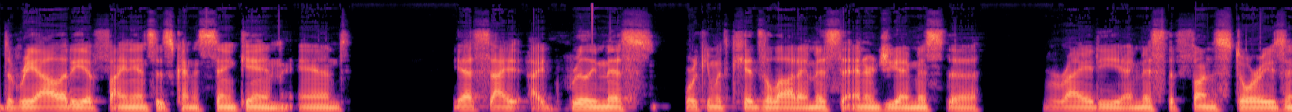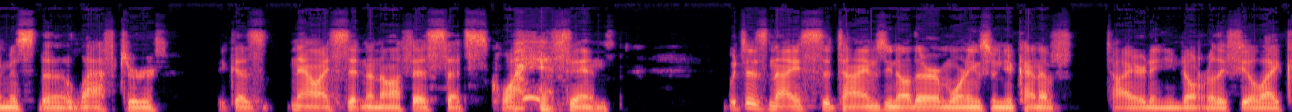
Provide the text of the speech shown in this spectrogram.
the reality of finances kind of sank in. And yes, I, I really miss working with kids a lot. I miss the energy. I miss the variety. I miss the fun stories. I miss the laughter because now I sit in an office that's quiet and which is nice at times. You know, there are mornings when you're kind of tired and you don't really feel like,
